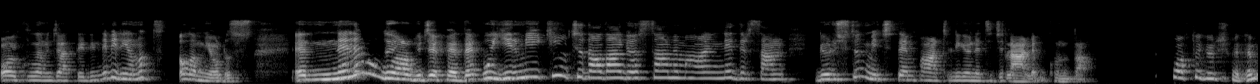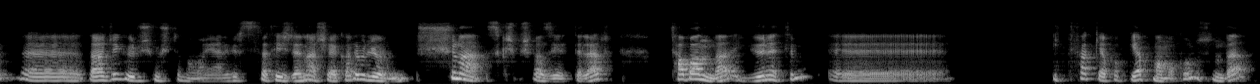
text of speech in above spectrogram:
oy kullanacak dediğinde bir yanıt alamıyoruz. E, neler oluyor bu cephede? Bu 22 ilçede aday göstermeme hali nedir? Sen görüştün mü hiç DEM Partili yöneticilerle bu konuda? Bu hafta görüşmedim. Ee, daha önce görüşmüştüm ama yani bir stratejilerini aşağı yukarı biliyorum. Şuna sıkışmış vaziyetteler. Tabanla yönetim e, ittifak yapıp yapmama konusunda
